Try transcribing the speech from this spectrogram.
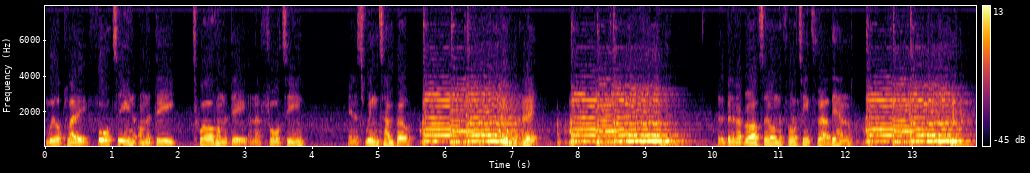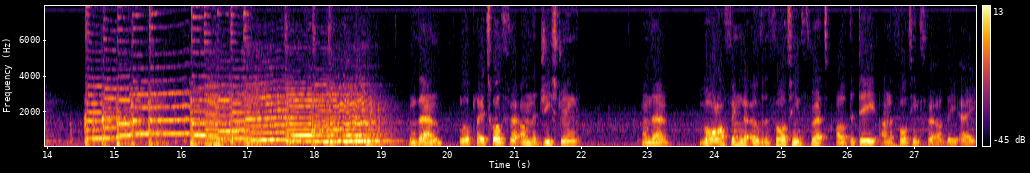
we'll play 14 on the D, 12 on the D, and then 14 in a swing tempo. Okay? With a bit of vibrato on the 14th fret at the end. Play 12th fret on the G string, and then roll our finger over the 14th fret of the D and the 14th fret of the A.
